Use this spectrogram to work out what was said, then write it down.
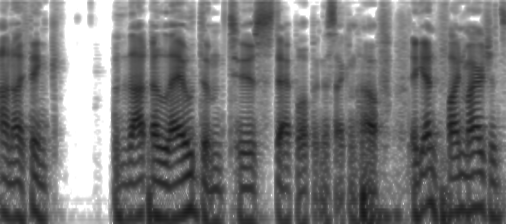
And I think that allowed them to step up in the second half. Again, fine margins.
